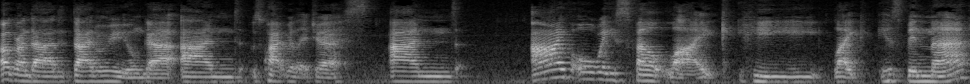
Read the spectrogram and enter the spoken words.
our granddad died when we were younger and was quite religious and I've always felt like he like has been there.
